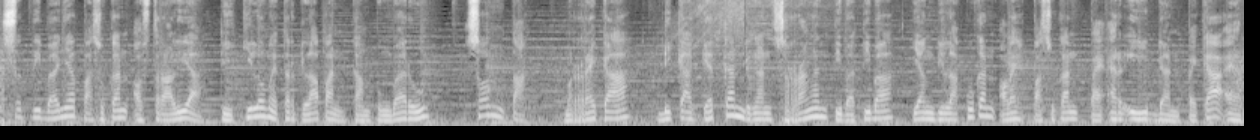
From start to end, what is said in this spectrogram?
Setibanya pasukan Australia di kilometer 8 Kampung Baru, sontak mereka dikagetkan dengan serangan tiba-tiba yang dilakukan oleh pasukan PRI dan PKR.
